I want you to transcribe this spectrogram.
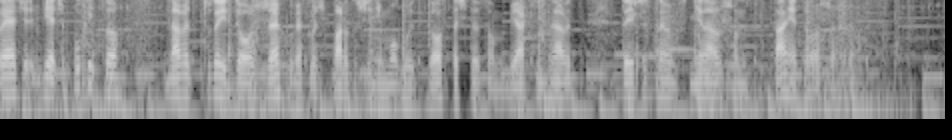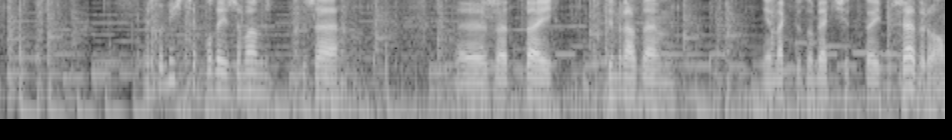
Bo ja, wiecie, póki co nawet tutaj do orzechów jakoś bardzo się nie mogły dostać te zombiaki, nawet tutaj jeszcze stoją w nienaruszonym stanie te orzechy. Ja osobiście podejrzewam, że, e, że tutaj tym razem jednak te zombiaki się tutaj przedrą.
